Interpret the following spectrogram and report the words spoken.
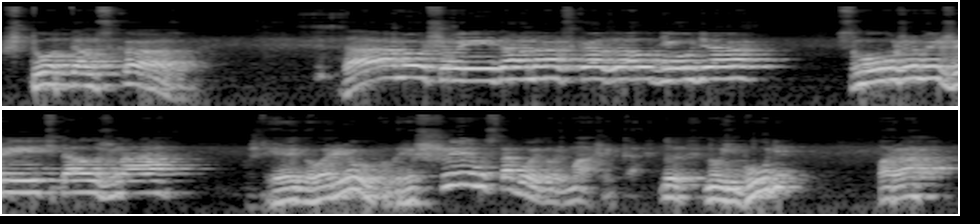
что там сказано? Замуж выдана, сказал Дюдя, с мужем и жить должна. Я и говорю, погрешили мы с тобой, говорю, Машенька. Ну, ну и будет, пора.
